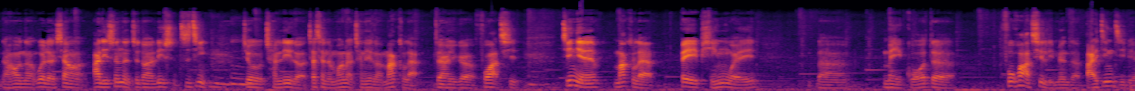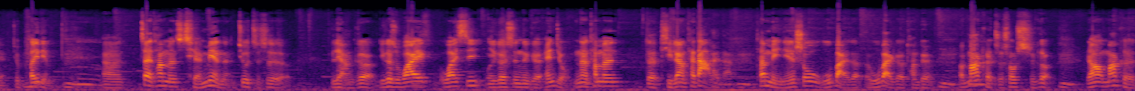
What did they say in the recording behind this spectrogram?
然后呢，为了向爱迪生的这段历史致敬，嗯就成立了在 Santa Monica 成立了 Mark Lab 这样一个孵化器。嗯今年 Mark Lab 被评为呃美国的孵化器里面的白金级别，就 Palladium。嗯呃，在他们前面呢，就只是两个，一个是 Y YC，一个是那个 Angel。那他们的体量太大了，太大，嗯。他每年收五百的五百个团队，嗯。而 Mark 只收十个，嗯。然后 Mark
